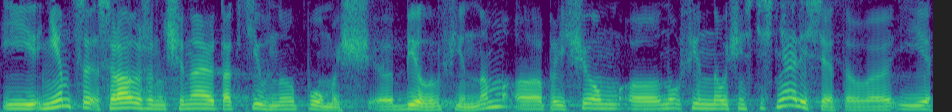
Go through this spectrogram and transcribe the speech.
И немцы сразу же начинают активную помощь э, белым финнам, э, причем э, ну, финны очень стеснялись этого, и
